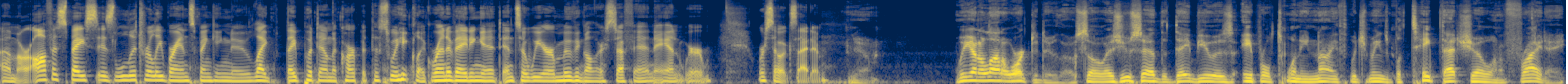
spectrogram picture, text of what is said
um, our office space is literally brand spanking new. Like they put down the carpet this week, like renovating it, and so we are moving all our stuff in, and we're we're so excited. Yeah. We got a lot of work to do, though. So, as you said, the debut is April 29th, which means we'll tape that show on a Friday.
